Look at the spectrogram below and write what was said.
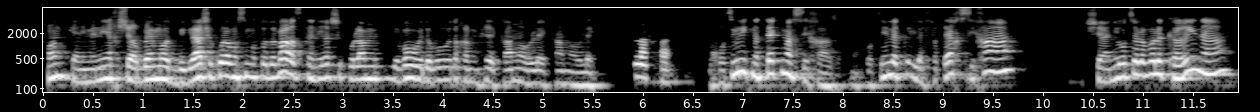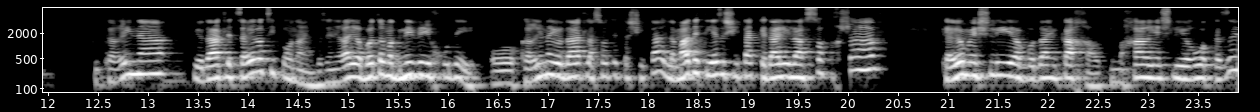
נכון? כי אני מניח שהרבה מאוד, בגלל שכולם עושים אותו דבר, אז כנראה שכולם יבואו וידברו איתך על מחיר, כמה עולה, כמה עולה. נכון. אנחנו רוצים להתנתק מהשיחה הזאת, אנחנו רוצים לפתח שיחה שאני רוצה לבוא לקרינה כי קרינה יודעת לצייר על ציפורניים, וזה נראה לי הרבה יותר מגניב וייחודי, או קרינה יודעת לעשות את השיטה, למדתי איזה שיטה כדאי לי לעשות עכשיו, כי היום יש לי עבודה עם ככה, או כי מחר יש לי אירוע כזה,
